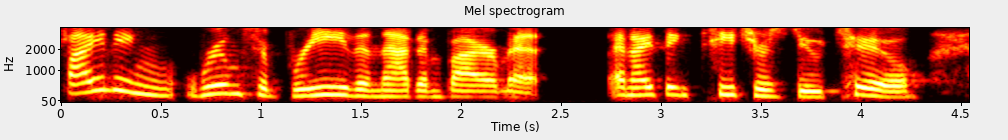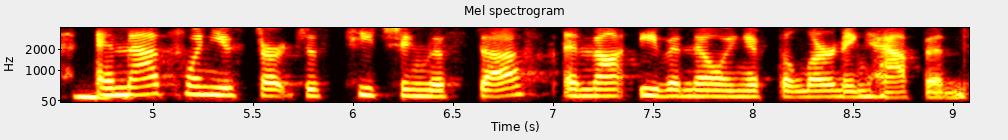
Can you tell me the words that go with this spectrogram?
finding room to breathe in that environment. And I think teachers do too. Mm-hmm. And that's when you start just teaching the stuff and not even knowing if the learning happened.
